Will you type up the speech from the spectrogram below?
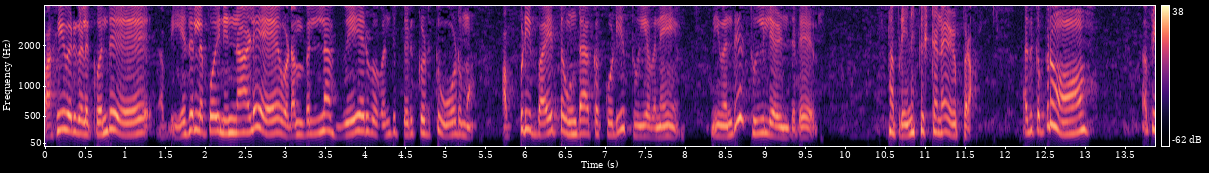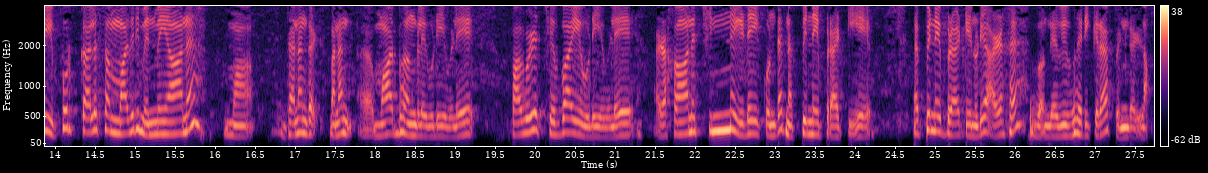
பகைவர்களுக்கு வந்து அப்படி எதிரில் போய் நின்னாலே உடம்பெல்லாம் வேர்வை வந்து பெருக்கெடுத்து ஓடுமா அப்படி பயத்தை உண்டாக்கக்கூடிய தூயவனே நீ வந்து துயில் எழுந்துடு அப்படின்னு கிருஷ்ணனை எழுப்புறான். அதுக்கப்புறம் அப்படி பொற்கலசம் மாதிரி மென்மையான மா தனங்கள் மனங் மார்பகங்களை உடையவளே பவழ செவ்வாயை உடையவளே அழகான சின்ன இடையை கொண்ட நப்பிண்ணை பிராட்டியே. நப்பிண்ணை பிராட்டியினுடைய அழகை இவங்க விவகரிக்கிறா பெண்கள்லாம்.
